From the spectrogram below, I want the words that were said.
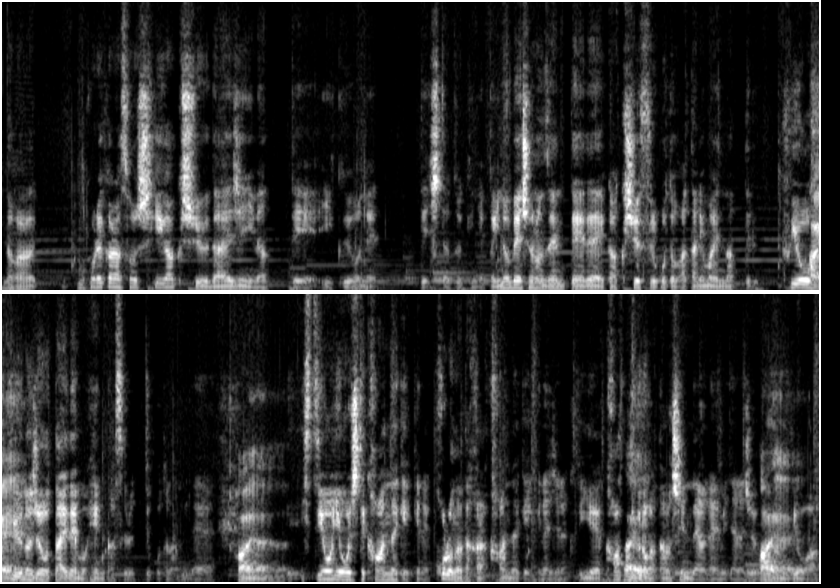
い。だから、これから組織学習大事になっていくよねってしたときに、やっぱイノベーションの前提で学習することが当たり前になってる。不要不急の状態でも変化するっていうことなんで、はいはいはい。必要に応じて変わんなきゃいけない。コロナだから変わんなきゃいけないじゃなくて、いや、変わっていくのが楽しいんだよね、みたいな状況が、はいはい要は、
